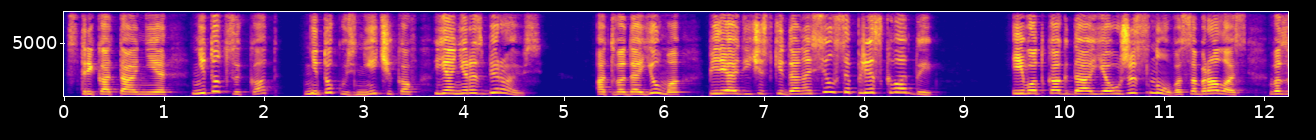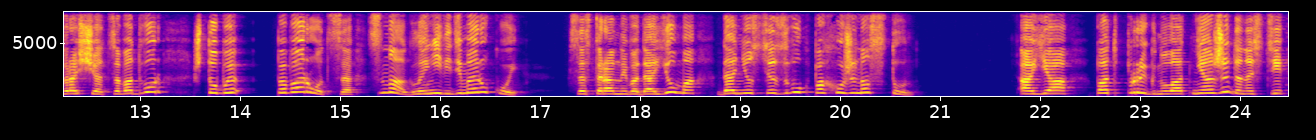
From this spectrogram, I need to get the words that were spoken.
Стрекотание не то цикад, не то кузнечиков, я не разбираюсь. От водоема периодически доносился плеск воды. И вот когда я уже снова собралась возвращаться во двор, чтобы побороться с наглой невидимой рукой, со стороны водоема донесся звук, похожий на стон. А я подпрыгнула от неожиданности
